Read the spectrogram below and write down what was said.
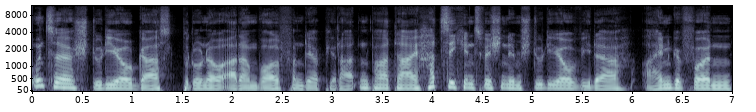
Unser Studiogast Bruno Adam Wolf von der Piratenpartei hat sich inzwischen im Studio wieder eingefunden.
